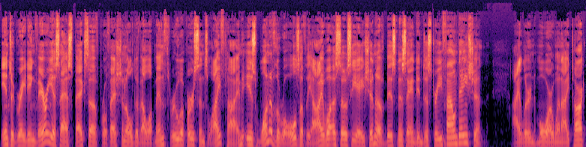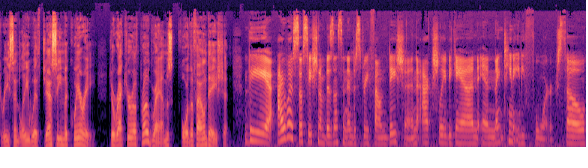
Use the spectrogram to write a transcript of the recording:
Integrating various aspects of professional development through a person's lifetime is one of the roles of the Iowa Association of Business and Industry Foundation. I learned more when I talked recently with Jesse McQuarrie, Director of Programs for the Foundation. The Iowa Association of Business and Industry Foundation actually began in 1984. So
